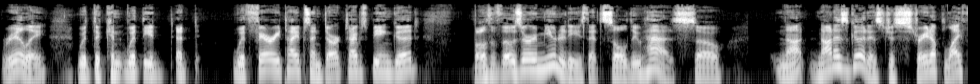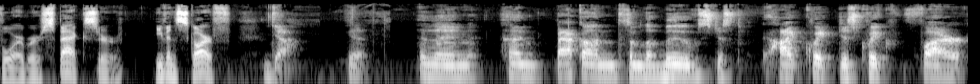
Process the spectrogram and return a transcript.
really. With the with the uh, with fairy types and dark types being good, both of those are immunities that Soul Dew has. So, not not as good as just straight up Life Orb or Specs or even Scarf. Yeah, yeah. And then and back on some of the moves, just high, quick, just quick fire.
